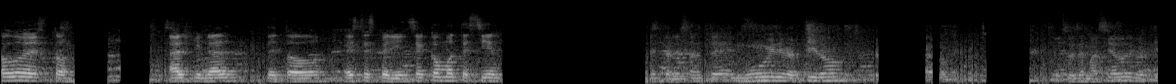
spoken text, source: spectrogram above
Todo esto, al final de todo, esta experiencia, ¿cómo te sientes? Interesante, muy divertido. Esto es demasiado divertido.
